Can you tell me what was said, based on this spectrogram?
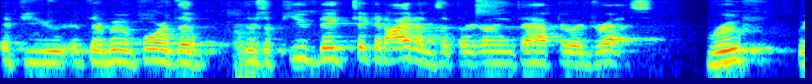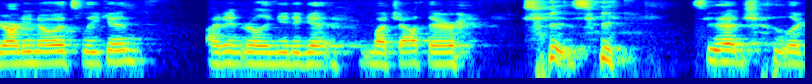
if you, if they're moving forward, the, there's a few big ticket items that they're going to have to address. Roof, we already know it's leaking. I didn't really need to get much out there. See, see, see that, look,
